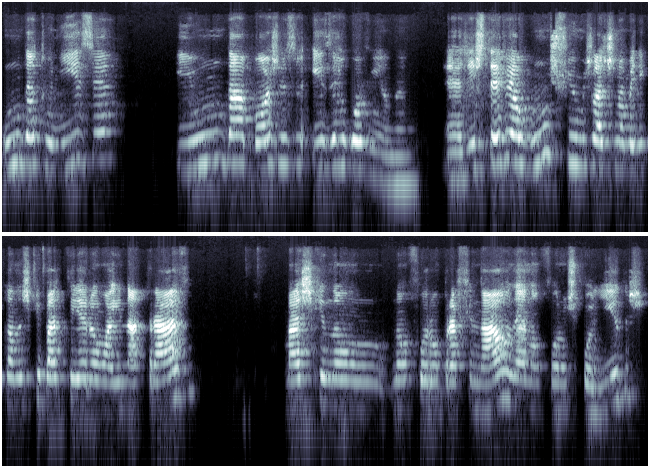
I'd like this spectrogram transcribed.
um da Tunísia e um da Bósnia e Herzegovina. É, a gente teve alguns filmes latino-americanos que bateram aí na trave, mas que não, não foram para a final, né? não foram escolhidos.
